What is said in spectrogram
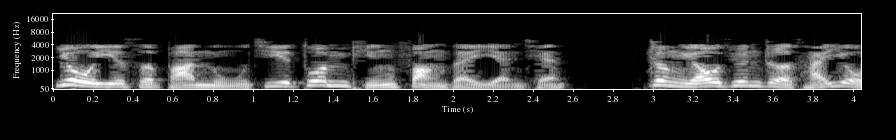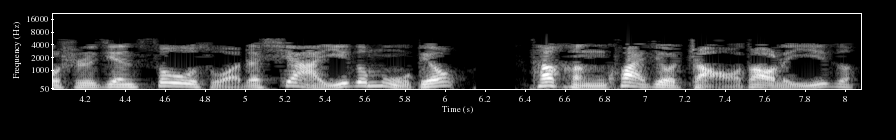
又一次把弩机端平放在眼前。郑尧军这才又时间搜索着下一个目标，他很快就找到了一个，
